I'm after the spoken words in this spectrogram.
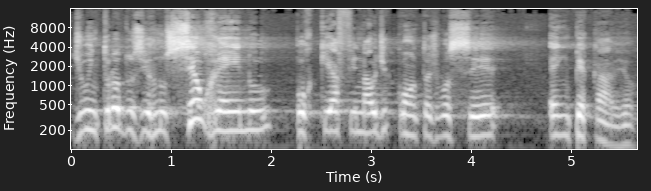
de o introduzir no seu reino, porque afinal de contas você é impecável.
